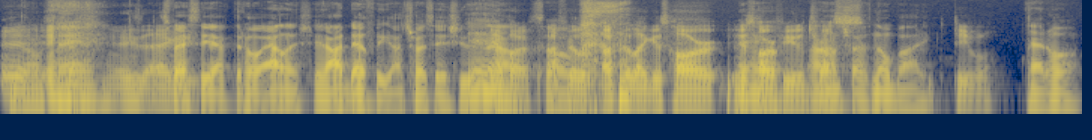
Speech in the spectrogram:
You know what I'm saying? exactly. Especially after the whole Alan shit, I definitely got trust issues Yeah. now. Yeah, but so, I feel I feel like it's hard. it's hard for you to I don't trust, trust nobody people. at all.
